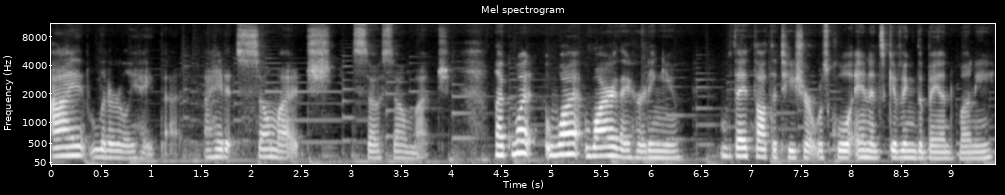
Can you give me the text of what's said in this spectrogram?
I literally hate that. I hate it so much, so so much. Like, what? What? Why are they hurting you? They thought the T-shirt was cool and it's giving the band money.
